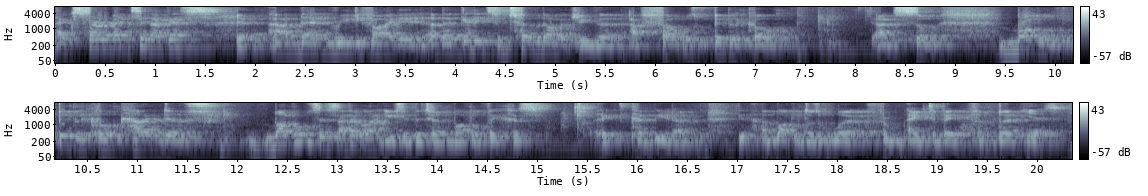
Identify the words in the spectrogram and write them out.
experimenting, I guess, Yeah. and then redefining and then getting some terminology that I felt was biblical and some model, biblical kind of models. I don't like using the term model because it can, you know, a model doesn't work from A to B often, but Yes.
